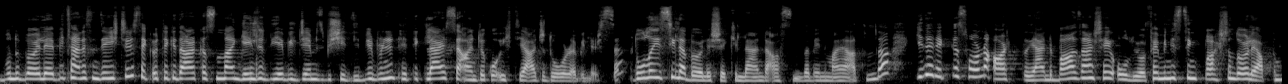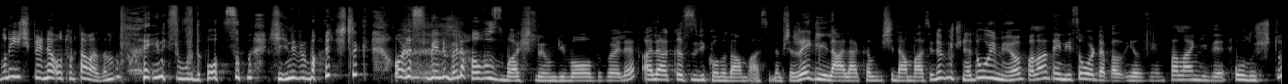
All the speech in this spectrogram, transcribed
Bunu böyle bir tanesini değiştirirsek öteki de arkasından gelir diyebileceğimiz bir şey değil. Birbirini tetiklerse ancak o ihtiyacı doğurabilirsin. Dolayısıyla böyle şekillendi aslında benim hayatımda. Giderek de sonra arttı. Yani bazen şey oluyor. Feministing başlığında öyle yaptım. Bunu hiçbirine oturtamadım. en iyisi burada olsun. Yeni bir başlık. Orası benim böyle havuz başlığım gibi oldu böyle. Alakasız bir konudan bahsediyorum. İşte regl ile alakalı bir şeyden bahsediyorum. Üçüne de uymuyor falan. En iyisi orada yazayım falan gibi oluştu.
